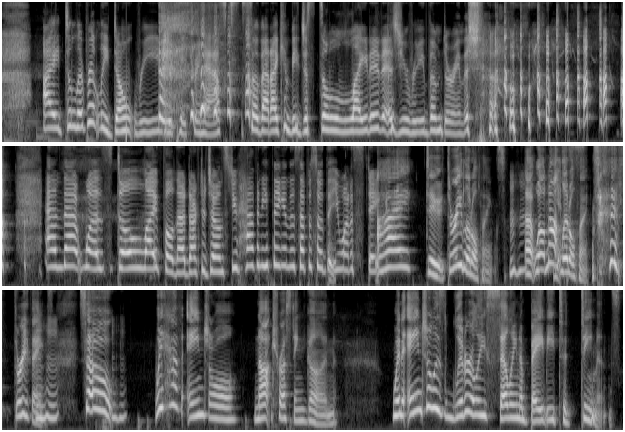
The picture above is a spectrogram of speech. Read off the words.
I deliberately don't read your Patreon asks so that I can be just delighted as you read them during the show. that was delightful. Now, Dr. Jones, do you have anything in this episode that you want to state? I do three little things. Mhm. Uh, well, not Yes. little things, three things. Mhm. So Mhm. we have Angel not trusting Gunn when Angel is literally selling a baby to demons.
